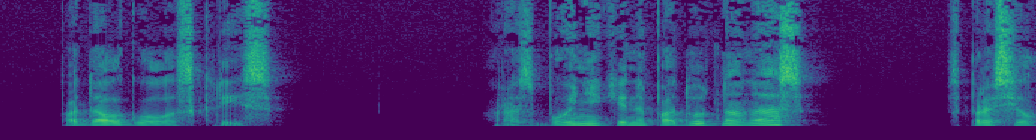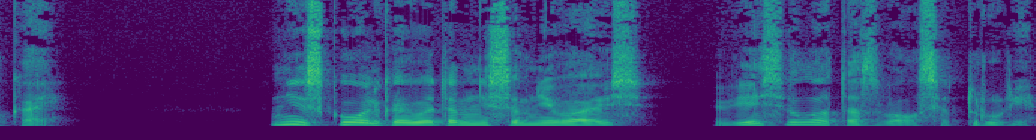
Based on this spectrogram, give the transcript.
– подал голос Крис. «Разбойники нападут на нас?» – спросил Кай. «Нисколько в этом не сомневаюсь», – весело отозвался Трури.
